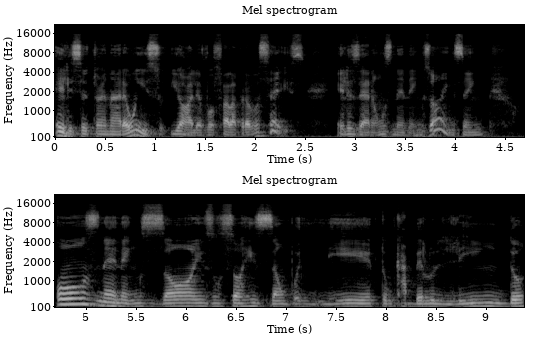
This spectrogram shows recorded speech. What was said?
Eles se tornaram isso. E olha, eu vou falar para vocês, eles eram uns nenenzões, hein? Uns nenenzões, um sorrisão bonito, um cabelo lindo.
